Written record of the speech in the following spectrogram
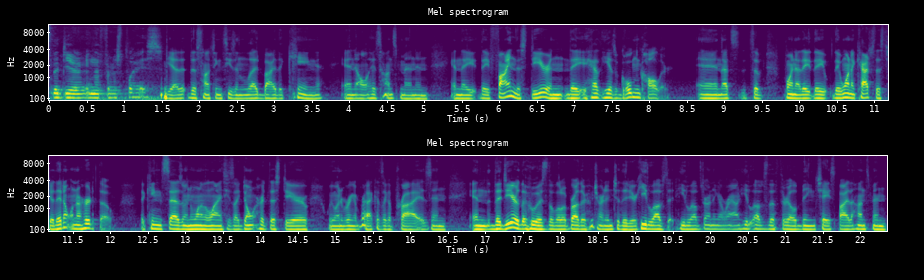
the deer in the first place. Yeah, th- this hunting season led by the king and all his huntsmen, and, and they, they find this deer, and they he has a golden collar, and that's to point out they, they, they want to catch this deer. They don't want to hurt it though. The king says in one of the lines, he's like, "Don't hurt this deer. We want to bring it back as like a prize." And and the deer, the, who is the little brother who turned into the deer, he loves it. He loves running around. He loves the thrill of being chased by the huntsman.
